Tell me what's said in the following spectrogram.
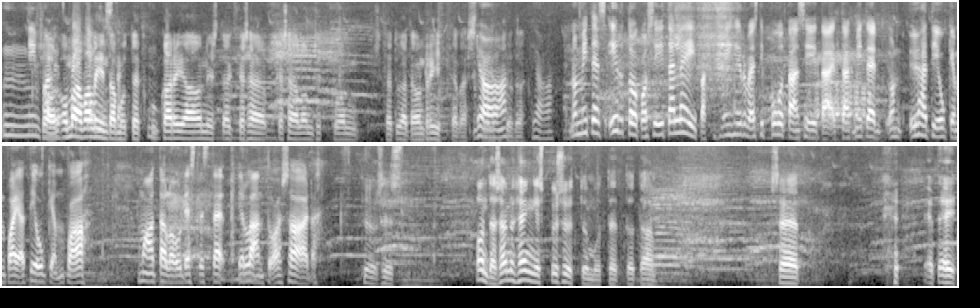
Mm, niin se on oma valinta, mutta et kun karjaa on, niin sitä kesä, kesällä on, sit, kun on, sitä työtä on riittävästi. Joo, Et, tota, joo. No mites irtoako siitä leipä? Niin hirveästi puhutaan siitä, että miten on yhä tiukempaa ja tiukempaa maataloudesta sitä elantoa saada. kyllä siis, on tässä nyt hengissä pysytty, mutta et, tota, se, että et ei,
